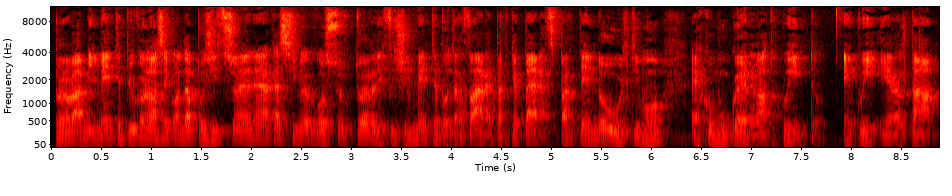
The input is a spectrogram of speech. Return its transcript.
probabilmente più con una seconda posizione nella classifica costruttore difficilmente potrà fare, perché Perez partendo ultimo è comunque arrivato quinto. E qui in realtà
